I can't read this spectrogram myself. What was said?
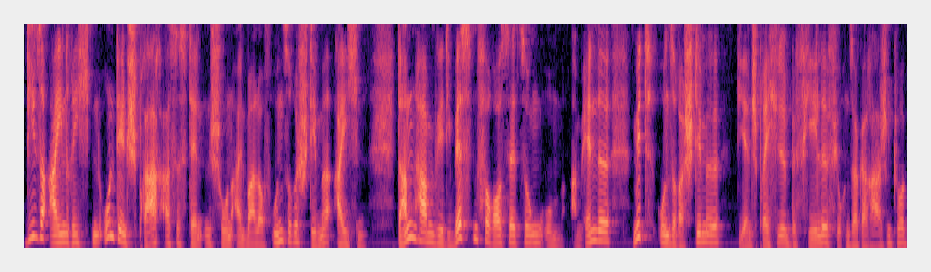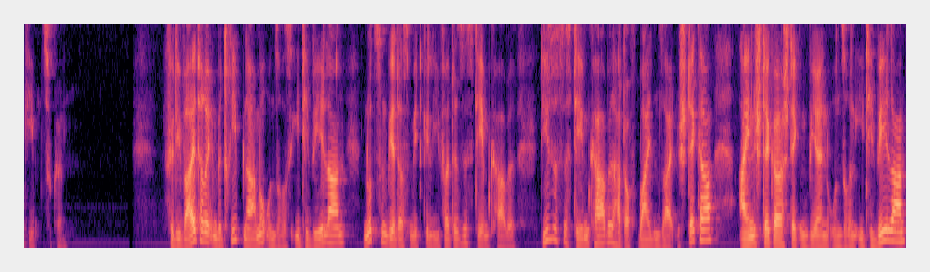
diese einrichten und den Sprachassistenten schon einmal auf unsere Stimme eichen. Dann haben wir die besten Voraussetzungen, um am Ende mit unserer Stimme die entsprechenden Befehle für unser Garagentor geben zu können. Für die weitere Inbetriebnahme unseres IT-WLAN nutzen wir das mitgelieferte Systemkabel. Dieses Systemkabel hat auf beiden Seiten Stecker. Einen Stecker stecken wir in unseren IT-WLAN,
